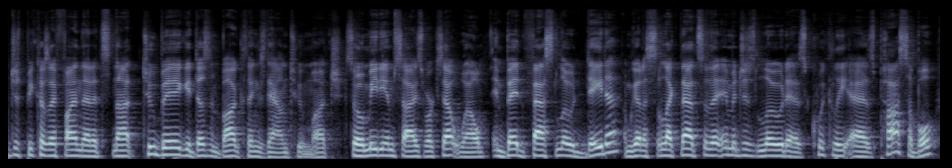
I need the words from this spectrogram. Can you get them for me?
just because I find that it's not too big. It doesn't bog things down too much. So medium size works out well. Embed fast load data. I'm going to select that so that images load as quickly as possible.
